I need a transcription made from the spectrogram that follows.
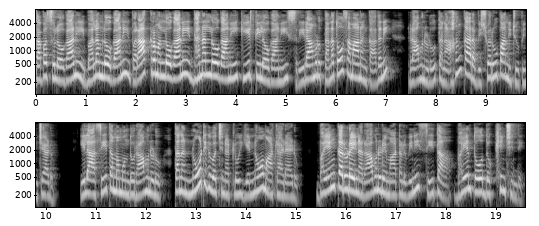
తపస్సులో గాని బలంలో గాని పరాక్రమంలో గాని ధనంలో గాని కీర్తిలో గాని శ్రీరాముడు తనతో సమానం కాదని రావణుడు తన అహంకార విశ్వరూపాన్ని చూపించాడు. ఇలా సీతమ్మ ముందు రావణుడు తన నోటికి వచ్చినట్లు ఎన్నో మాట్లాడాడు. భయంకరుడైన రావణుడి మాటలు విని సీత భయంతో దుఃఖించింది.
